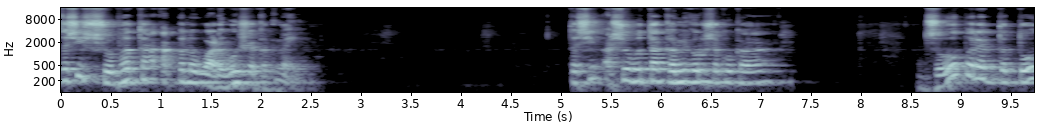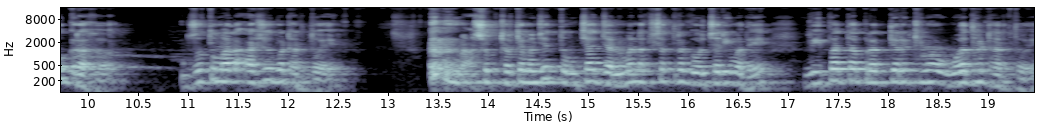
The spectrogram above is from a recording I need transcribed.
जशी शुभता आपण वाढवू शकत नाही तशी अशुभता कमी करू शकू का? जोपर्यंत तो ग्रह जो तुम्हाला अशुभ ठरतोय अशुभ ठरतोय म्हणजे तुमच्या जन्म नक्षत्र गोचरीमध्ये विपत प्रत्यय किंवा वध ठरतोय.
